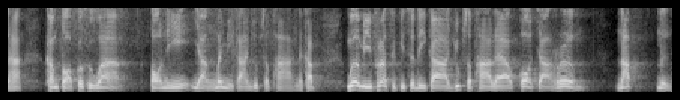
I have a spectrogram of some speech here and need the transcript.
นะฮะคำตอบก็คือว่าตอนนี้ยังไม่มีการยุบสภานะครับ เมื่อมีพระราชกฤษฎีกายุบสภาแล้วก็จะเริ่มนับหนึ่ง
